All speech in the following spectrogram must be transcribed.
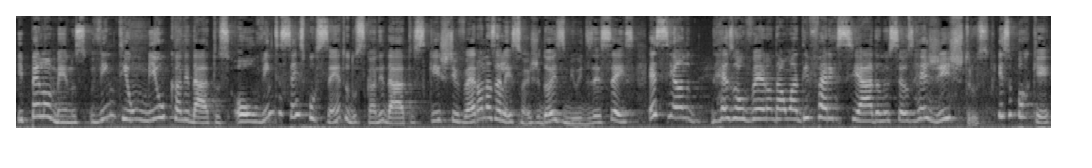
e pelo menos 21 mil candidatos, ou 26% dos candidatos que estiveram nas eleições de 2016, esse ano resolveram dar uma diferenciada nos seus registros. Isso porque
